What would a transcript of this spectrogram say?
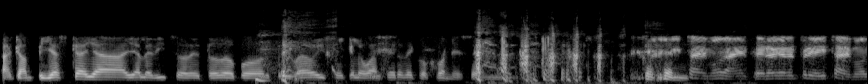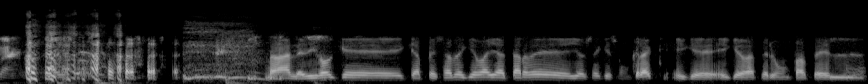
A Campillasca ya, ya le he dicho de todo por privado y sé que lo va a hacer de cojones. periodista de moda, ¿eh? pero yo el periodista de moda. Nada, le digo que, que a pesar de que vaya tarde, yo sé que es un crack y que, y que va a hacer un papel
